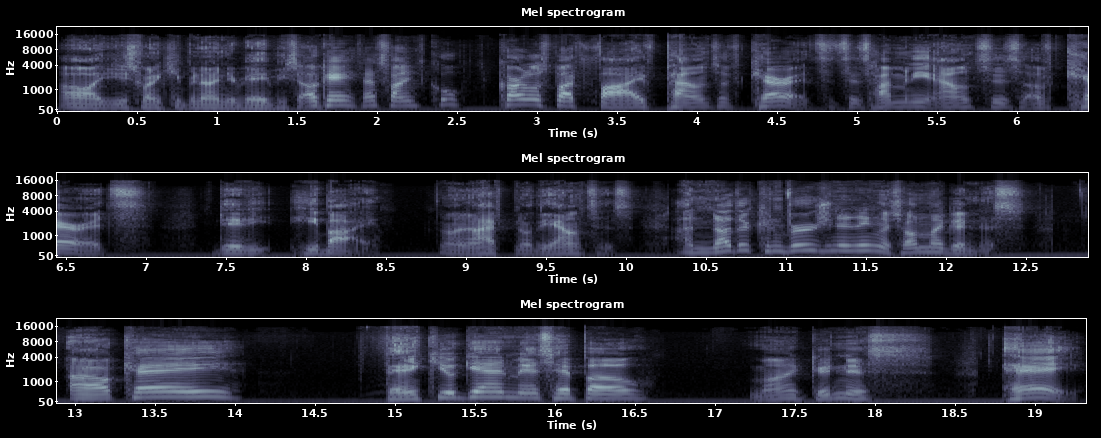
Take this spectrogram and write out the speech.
Oh, you just want to keep an eye on your babies. Okay, that's fine, cool. Carlos bought five pounds of carrots. It says how many ounces of carrots did he buy? Oh, I have to know the ounces. Another conversion in English. Oh my goodness. Okay, Thank you again, Miss Hippo. My goodness. Hey,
